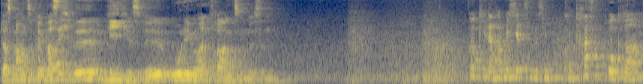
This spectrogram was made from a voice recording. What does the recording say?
das machen zu können, was ich will, wie ich es will, ohne jemanden fragen zu müssen. Okay, dann habe ich jetzt ein bisschen Kontrastprogramm.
